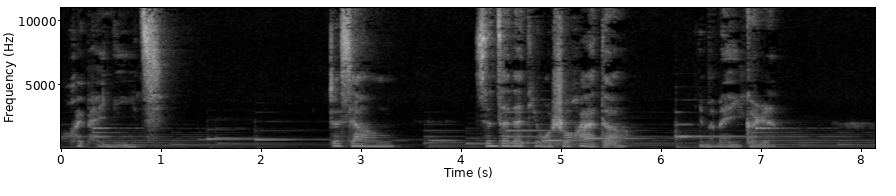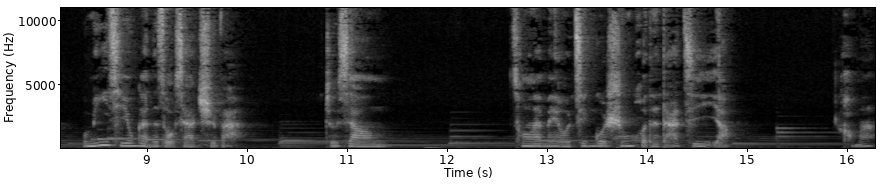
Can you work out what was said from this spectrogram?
会陪你一起，就像现在在听我说话的你们每一个人。我们一起勇敢的走下去吧，就像从来没有经过生活的打击一样，好吗？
